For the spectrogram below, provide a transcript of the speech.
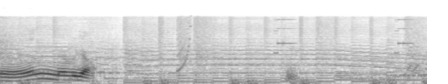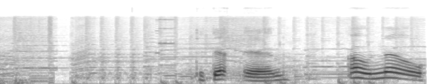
And there we go. Take that in. Oh no!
